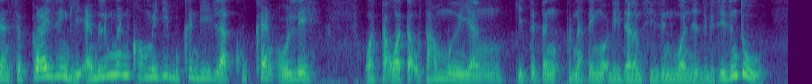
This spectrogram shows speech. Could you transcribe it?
dan surprisingly elemen komedi bukan dilakukan oleh watak-watak utama yang kita teng- pernah tengok di dalam season 1 dan juga season 2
